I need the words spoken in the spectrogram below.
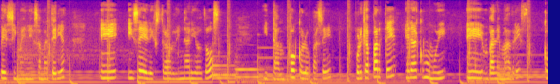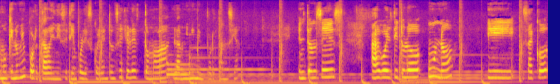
pésima en esa materia. Eh, hice el extraordinario 2 y tampoco lo pasé porque aparte era como muy eh, vale madres como que no me importaba en ese tiempo la escuela, entonces yo les tomaba la mínima importancia. Entonces hago el título 1 y saco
